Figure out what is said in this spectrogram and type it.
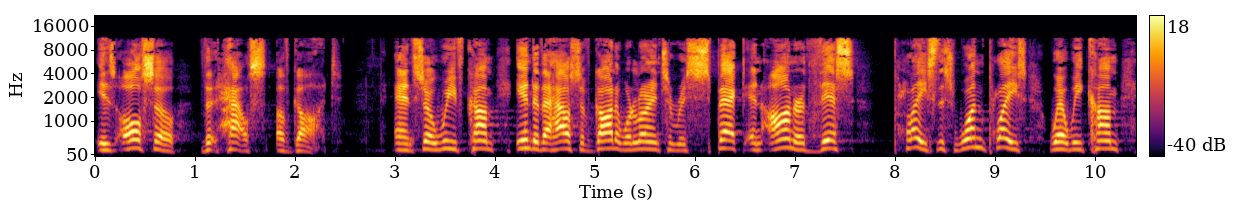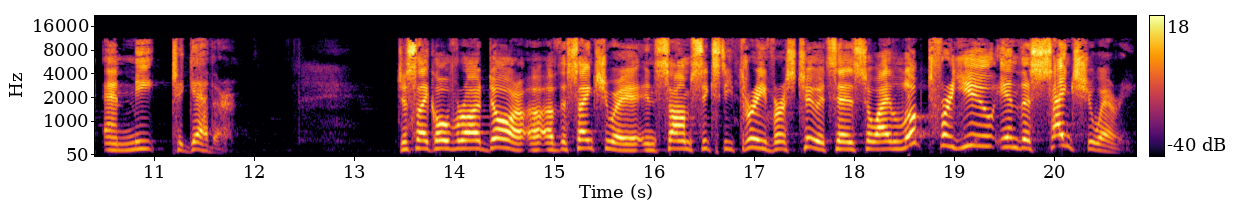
is also the house of God. And so we've come into the house of God and we're learning to respect and honor this place, this one place where we come and meet together. Just like over our door uh, of the sanctuary in Psalm 63, verse 2, it says, So I looked for you in the sanctuary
